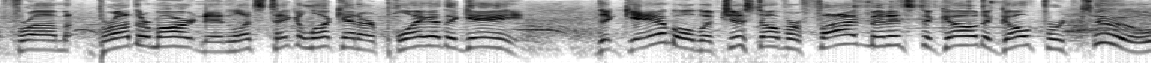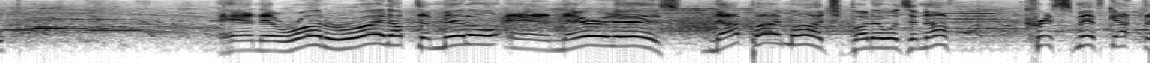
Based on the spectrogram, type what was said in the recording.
from Brother Martin. And let's take a look at our play of the game. The gamble with just over five minutes to go to go for two. And they run right up the middle, and there it is. Not by much, but it was enough. Chris Smith got the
